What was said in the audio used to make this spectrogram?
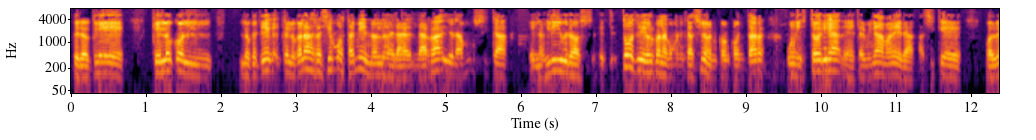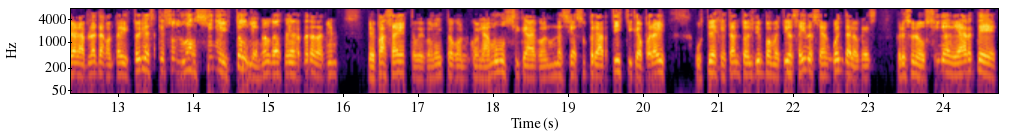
Pero qué, qué loco lo que tiene, que lo que hablabas recién vos también, ¿no? Lo de la, la radio, la música, en los libros, todo tiene que ver con la comunicación, con contar una historia de determinada manera. Así que volver a La Plata a contar historias, que es un lugar lleno de historias, ¿no? Cada vez a La Plata también me pasa esto, que conecto con, con la música, con una ciudad súper artística, por ahí ustedes que están todo el tiempo metidos ahí no se dan cuenta de lo que es, pero es una usina de arte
